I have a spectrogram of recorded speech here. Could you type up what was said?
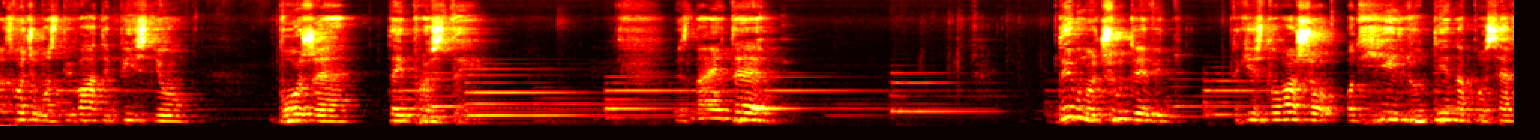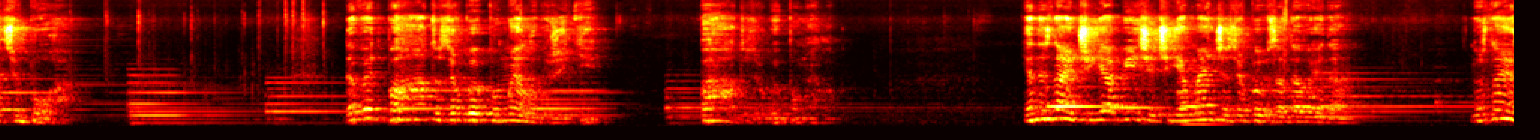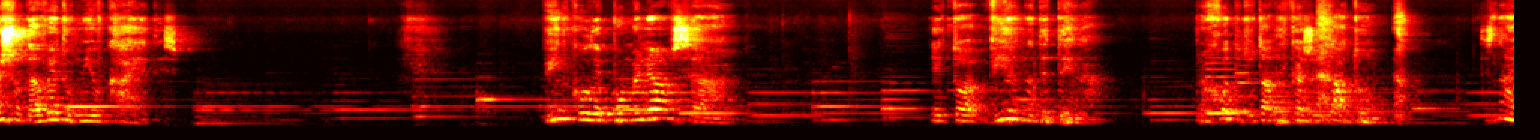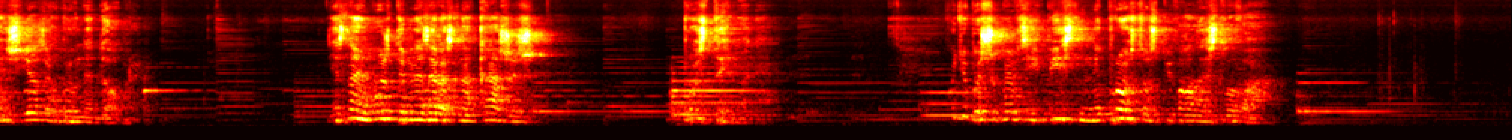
Зараз хочемо співати пісню Боже, ти прости. Ви знаєте, дивно чути від такі слова, що от є людина по серцю Бога. Давид багато зробив помилок в житті. Багато зробив помилок. Я не знаю, чи я більше, чи я менше зробив за Давида. Ну знаю, що Давид вмів каятись. Він, коли помилявся, як то вірна дитина, приходить до тата і каже, тату, ти знаєш, я зробив недобре. Я знаю, може, ти мене зараз накажеш, прости мене. Хотів би, щоб ми в цій пісні не просто співали слова,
